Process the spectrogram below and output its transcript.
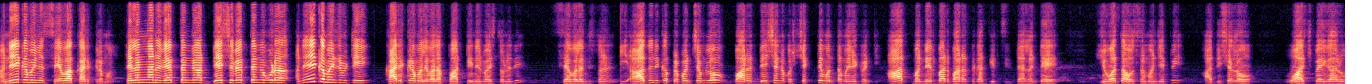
అనేకమైన సేవా కార్యక్రమాలు తెలంగాణ వ్యాప్తంగా దేశ వ్యాప్తంగా కూడా అనేకమైనటువంటి కార్యక్రమాలు ఇవాళ పార్టీ నిర్వహిస్తున్నది సేవలు అందిస్తున్నది. ఈ ఆధునిక ప్రపంచంలో భారతదేశాన్ని ఒక శక్తివంతమైనటువంటి ఆత్మ నిర్భర్ భారత్గా తీర్చిదిద్దాలంటే యువత అవసరం అని చెప్పి ఆ దిశలో వాజ్పేయి గారు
